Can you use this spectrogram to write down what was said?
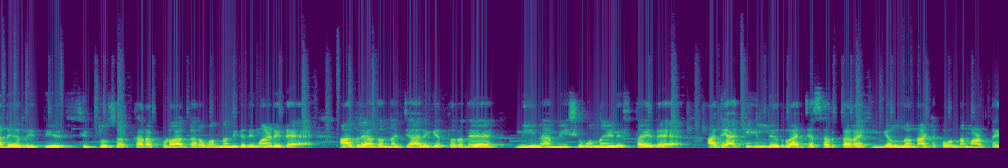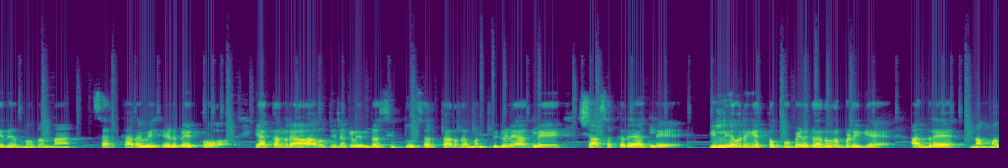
ಅದೇ ರೀತಿ ಸಿದ್ದು ಸರ್ಕಾರ ಕೂಡ ದರವನ್ನು ನಿಗದಿ ಮಾಡಿದೆ. ಆದರೆ ಅದನ್ನು ಜಾರಿಗೆ ತರದೆ ಮೀನ ಮೀಸವನ್ನು ಇಳಿಸ್ತಾ ಇದೆ. ಅದ್ಯಾಕೆ ಇಲ್ಲಿ ರಾಜ್ಯ ಸರ್ಕಾರ ಹೀಗೆಲ್ಲ ನಾಟಕವನ್ನು ಮಾಡ್ತಾ ಇದೆ ಅನ್ನೋದನ್ನು ಸರ್ಕಾರವೇ ಹೇಳಬೇಕು. ಯಾಕಂದರೆ ಆರು ದಿನಗಳಿಂದ ಸಿದ್ದು ಸರ್ಕಾರದ ಮಂತ್ರಿಗಳೇ ಆಗಲಿ, ಶಾಸಕರೇ ಆಗಲಿ, ಇಲ್ಲಿ ಅವರಿಗೆ ಕಬ್ಬು ಬೆಳೆಗಾರರ ಬಳಿಗೆ, ಅಂದರೆ ನಮ್ಮ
